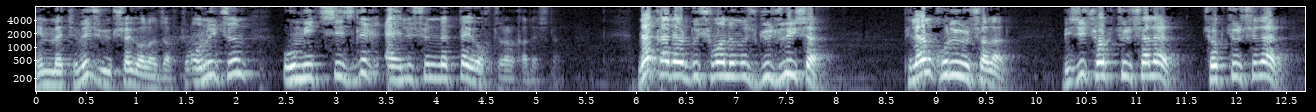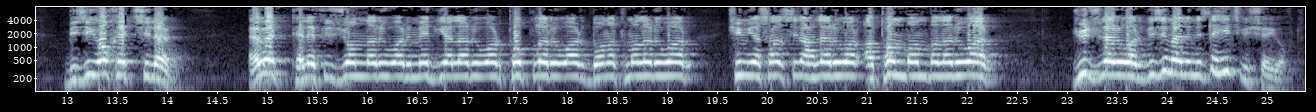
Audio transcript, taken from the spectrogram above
Himmetimiz yüksek olacaktır. Onun için umitsizlik ehli sünnette yoktur arkadaşlar. Ne kadar düşmanımız güçlüyse, plan kuruyorsalar, bizi çöktürseler, çöktürsüler, bizi yok etsiler. Evet televizyonları var, medyaları var, topları var, donatmaları var, kimyasal silahları var, atom bombaları var, güçleri var. Bizim elimizde hiçbir şey yoktur.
